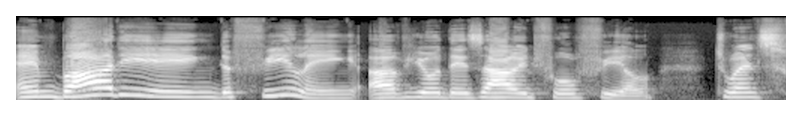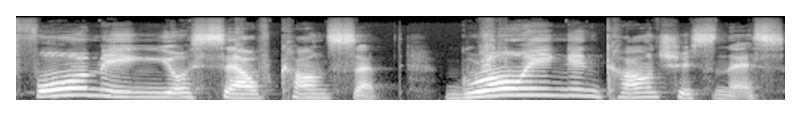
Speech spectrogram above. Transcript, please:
embodying the feeling of your desired fulfill, transforming your self concept, growing in consciousness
